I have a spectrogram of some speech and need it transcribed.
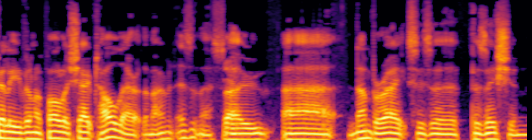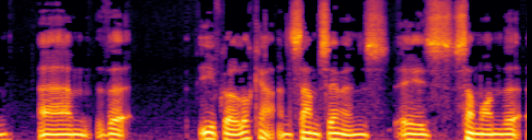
Billy Vunipola shaped hole there at the moment, isn't there? So, yeah. uh, number eight is a position um, that you've got to look at. And Sam Simmonds is someone that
